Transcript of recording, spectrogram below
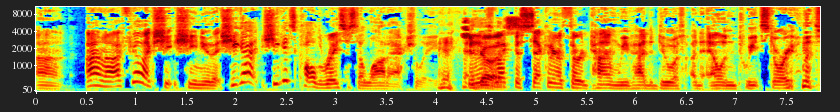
Uh, I don't know. I feel like she she knew that. She got she gets called racist a lot. Actually, She And this is does. like the second or third time we've had to do a, an Ellen tweet story on this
